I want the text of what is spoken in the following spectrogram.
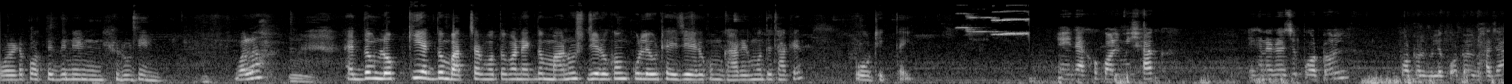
ওর এটা প্রত্যেক দিনের রুটিন বলো একদম লক্ষ্মী একদম বাচ্চার মতো মানে একদম মানুষ যেরকম কুলে উঠে যে এরকম ঘাড়ের মধ্যে থাকে ও ঠিক তাই। এই দেখো কলমি শাক। এখানে রয়েছে পটল। পটল বলে পটল ভাজা।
